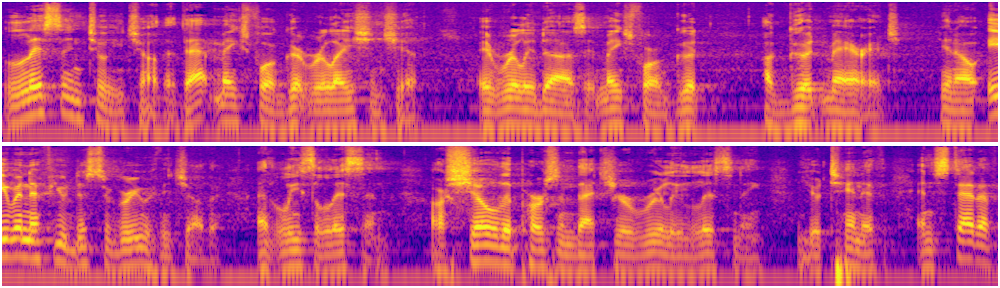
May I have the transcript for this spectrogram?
listen to each other. That makes for a good relationship. It really does. It makes for a good a good marriage. You know, even if you disagree with each other, at least listen or show the person that you're really listening. You're attentive instead of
